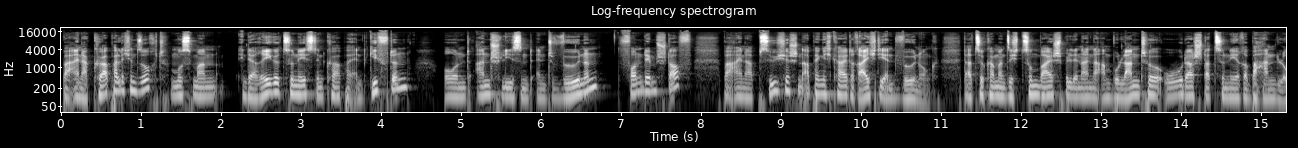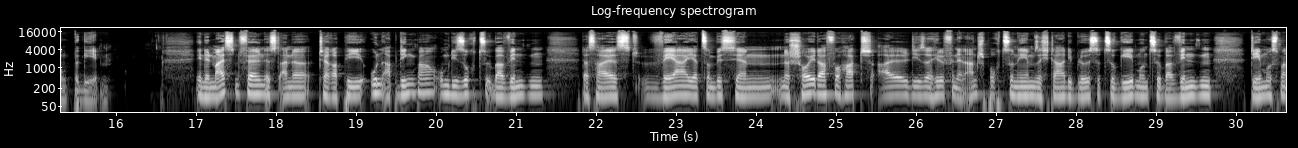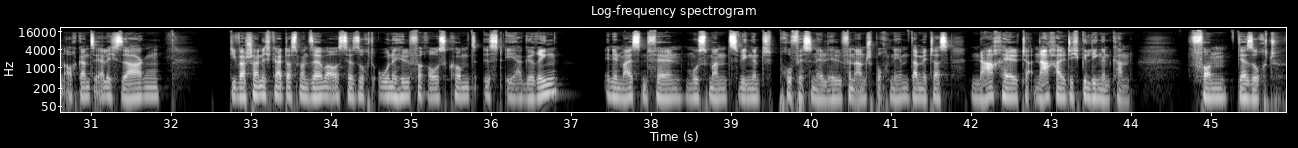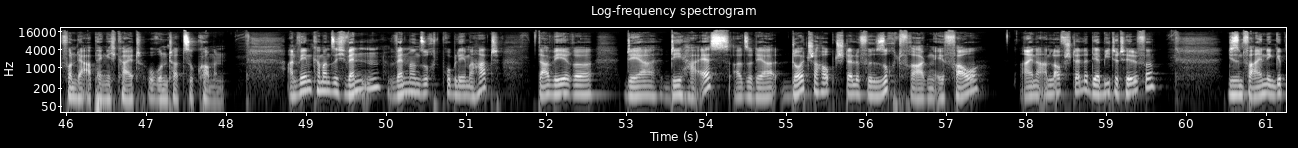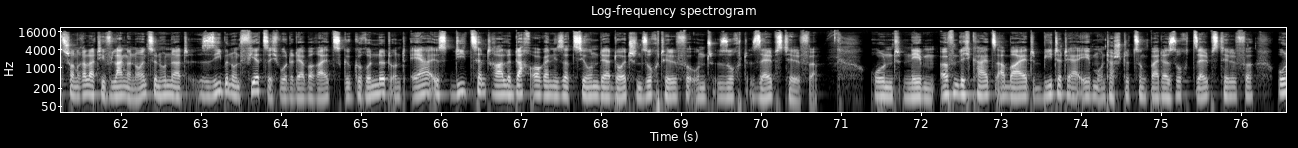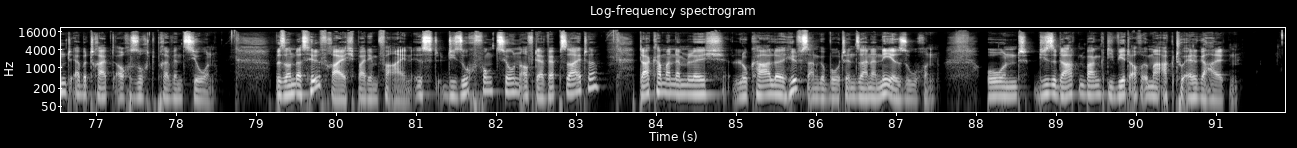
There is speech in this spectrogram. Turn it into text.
Bei einer körperlichen Sucht muss man in der Regel zunächst den Körper entgiften und anschließend entwöhnen von dem Stoff. Bei einer psychischen Abhängigkeit reicht die Entwöhnung. Dazu kann man sich zum Beispiel in eine ambulante oder stationäre Behandlung begeben. In den meisten Fällen ist eine Therapie unabdingbar, um die Sucht zu überwinden. Das heißt, wer jetzt so ein bisschen eine Scheu davor hat, all diese Hilfen in Anspruch zu nehmen, sich da die Blöße zu geben und zu überwinden, dem muss man auch ganz ehrlich sagen, die Wahrscheinlichkeit, dass man selber aus der Sucht ohne Hilfe rauskommt, ist eher gering. In den meisten Fällen muss man zwingend professionelle Hilfe in Anspruch nehmen, damit das nachhaltig gelingen kann, von der Sucht, von der Abhängigkeit runterzukommen. An wen kann man sich wenden, wenn man Suchtprobleme hat? Da wäre der DHS, also der Deutsche Hauptstelle für Suchtfragen e.V., eine Anlaufstelle, der bietet Hilfe. Diesen Verein, gibt es schon relativ lange. 1947 wurde der bereits gegründet und er ist die zentrale Dachorganisation der deutschen Suchthilfe und Sucht-Selbsthilfe. Und neben Öffentlichkeitsarbeit bietet er eben Unterstützung bei der Sucht-Selbsthilfe und er betreibt auch Suchtprävention. Besonders hilfreich bei dem Verein ist die Suchfunktion auf der Webseite. Da kann man nämlich lokale Hilfsangebote in seiner Nähe suchen. Und diese Datenbank, die wird auch immer aktuell gehalten.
